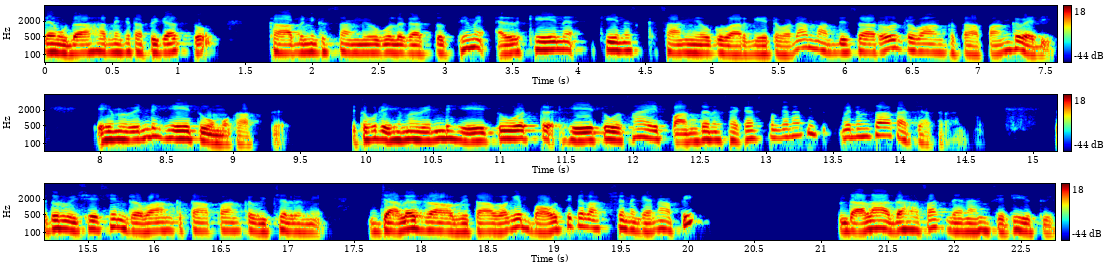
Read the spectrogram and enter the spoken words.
දැන් උදාහරණයකට අපි ගත්තොත් කාබනික සංයෝග වල ගත්තොත් එහෙම ඇල්කේන කියන සංයෝග වර්ගයට වඩා මධ්‍යසාරවල ද්‍රවාංක තාපාංක වැඩි. එහෙම වෙන්න හේතුව මොකක්ද? එතකොට එහෙම වෙන්න හේතුවට හේතුව සහ ඒ පන්දන සැකැස්ම ගැන අපි වෙනම සාකච්ඡා කරන්න ඕනේ. එතකොට විශේෂයෙන් ද්‍රවාංක තාපාංක විචලනයේ ජල ද්‍රාව්‍යතාව වගේ භෞතික ලක්ෂණ ගැන අපි දල අදහසක් දැනන් සිටිය යුතුයි.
